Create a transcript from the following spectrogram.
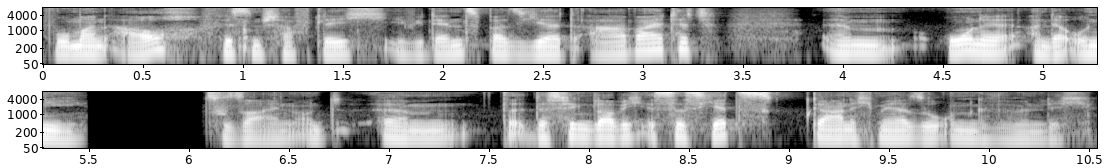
wo man auch wissenschaftlich evidenzbasiert arbeitet, ähm, ohne an der Uni zu sein. Und ähm, deswegen glaube ich, ist das jetzt gar nicht mehr so ungewöhnlich.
